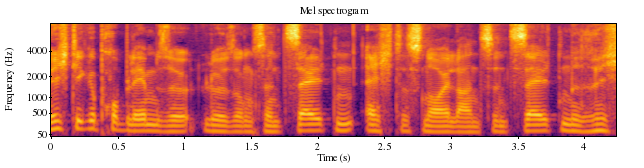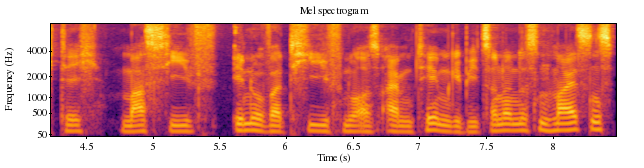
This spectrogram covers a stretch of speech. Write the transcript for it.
Richtige Problemlösungen sind selten echtes Neuland, sind selten richtig massiv innovativ nur aus einem Themengebiet, sondern es sind meistens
